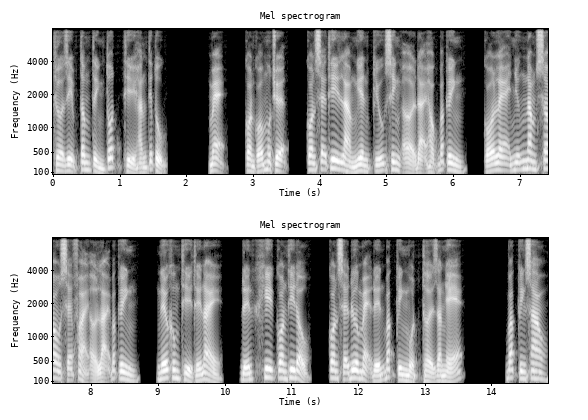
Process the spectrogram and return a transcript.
thừa dịp tâm tình tốt thì hắn tiếp tục. Mẹ, còn có một chuyện, con sẽ thi làm nghiên cứu sinh ở Đại học Bắc Kinh, có lẽ những năm sau sẽ phải ở lại Bắc Kinh, nếu không thì thế này, đến khi con thi đậu, con sẽ đưa mẹ đến Bắc Kinh một thời gian nhé. Bắc Kinh sao?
